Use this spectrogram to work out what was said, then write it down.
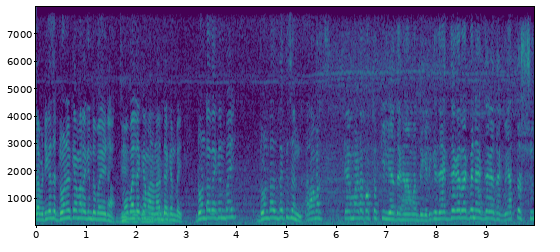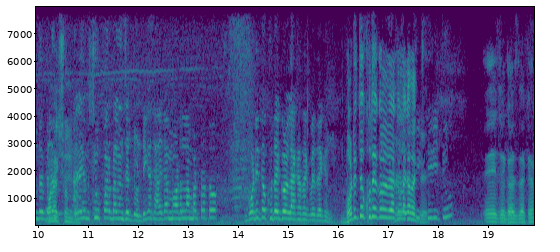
যাবে ঠিক আছে? ড্রোনের ক্যামেরা কিন্তু ভাই এটা মোবাইলের ক্যামেরা না দেখেন ভাই। ড্রোনটা দেখেন ভাই ড্রোনটা দেখতেছেন? আর আমার ক্যামেরাটা কত ক্লিয়ার দেখেন আমার দিকে ঠিক আছে? এক জায়গায় রাখবেন এক জায়গায় থাকবে। এত সুন্দর অনেক। সুন্দর। এটা কিন্তু সুপার ব্যালেন্সের ড্রোন ঠিক আছে? আর এটা মডেল নাম্বারটা তো বডি তো খুদাই করে লেখা থাকবে দেখেন। বডি তো খুদাই করে লেখা লেখা থাকবে? সিক্স থ্রি টু এই যে গাইস দেখেন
